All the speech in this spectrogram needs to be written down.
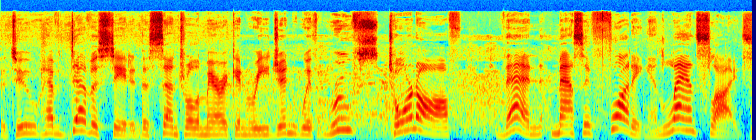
The two have devastated the Central American region with roofs torn off, then massive flooding and landslides.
